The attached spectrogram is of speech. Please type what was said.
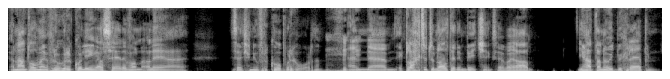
een aantal van mijn vroegere collega's zeiden van, allee, uh, je nu verkoper geworden? en uh, ik lachte toen altijd een beetje. Ik zei van, ja, je gaat dat nooit begrijpen.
